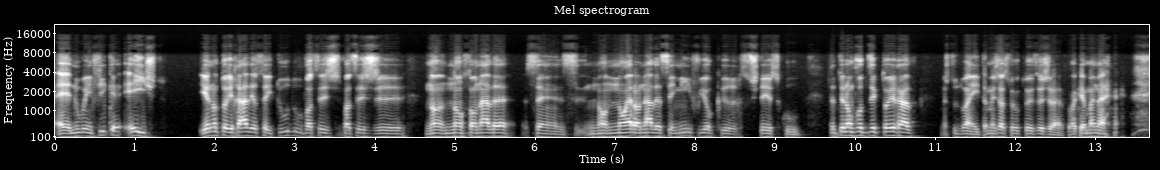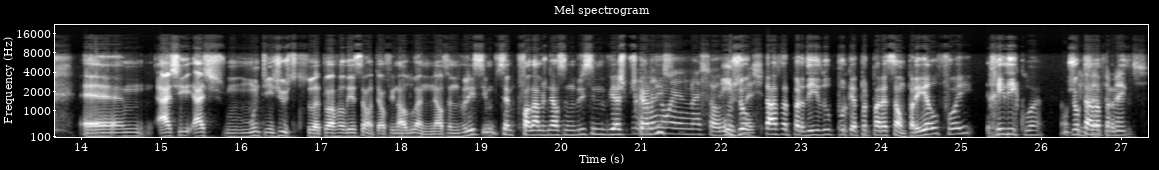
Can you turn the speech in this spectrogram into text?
eh, no Benfica, é isto. Eu não estou errado, eu sei tudo, vocês, vocês eh, não, não são nada, sem- se- não, não eram nada sem mim, fui eu que ressuscitei este clube. Portanto, eu não vou dizer que estou errado, mas tudo bem, e também já sou eu que estou a exagerar, de qualquer maneira. Ehm, acho, acho muito injusto a tua avaliação até ao final do ano, Nelson Veríssimo. Sempre que falámos de Nelson Veríssimo, vieste buscar mas disso não é, não é só um isso. jogo mas- que estava perdido porque a preparação para ele foi ridícula. Um jogo que estava perdido. Exatamente.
